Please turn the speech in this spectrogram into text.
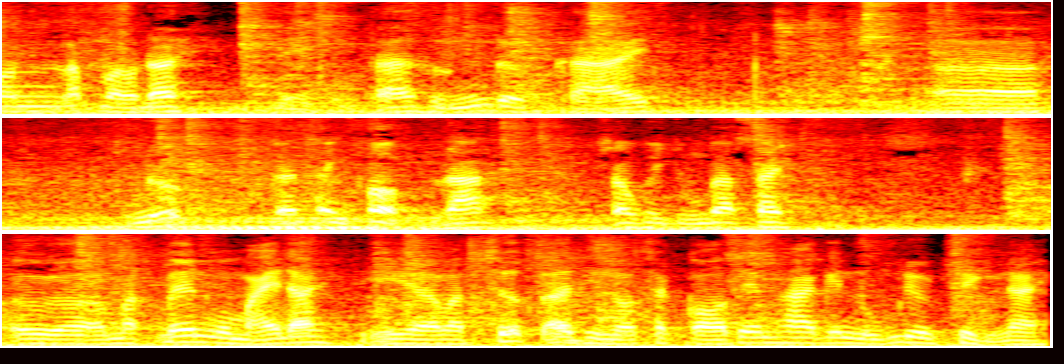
con lắp vào đây để chúng ta hứng được cái ờ, nước cái thành phẩm ra sau khi chúng ta xay. Ở mặt bên của máy đây thì mặt trước đây thì nó sẽ có thêm hai cái núm điều chỉnh này.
